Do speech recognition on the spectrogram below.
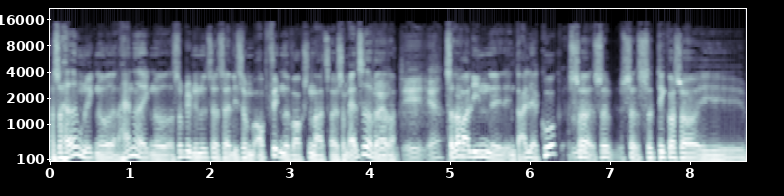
Og så havde hun ikke noget, eller han havde ikke noget, og så blev de nødt til at tage, ligesom opfinde noget voksenlegetøj, som altid har været der. det, ja. Så der var lige en, øh, en dejlig agurk, mm. så, så, så, så det går så... Øh,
